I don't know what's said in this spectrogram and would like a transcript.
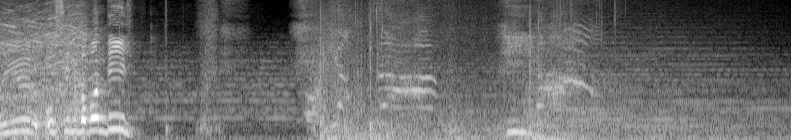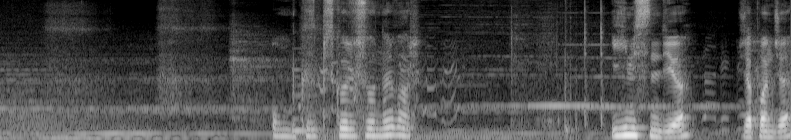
Hayır, o senin baban değil. Oğlum bu kızın psikolojik sorunları var. İyi misin diyor. Japonca.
